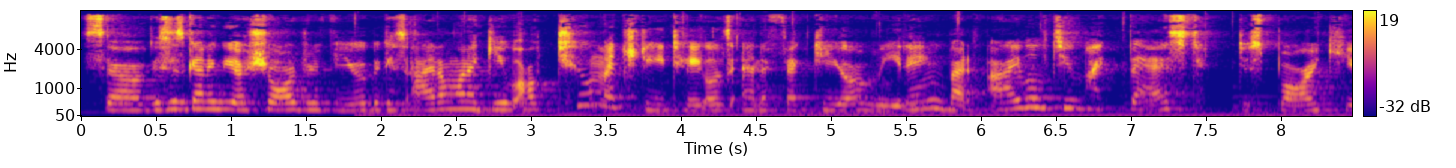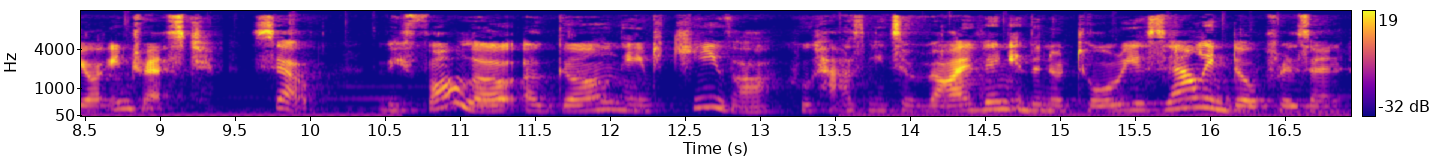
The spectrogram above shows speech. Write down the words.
So, this is going to be a short review because I don't want to give out too much details and affect your reading, but I will do my best to spark your interest. So, we follow a girl named Kiva who has been surviving in the notorious Zalindov prison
